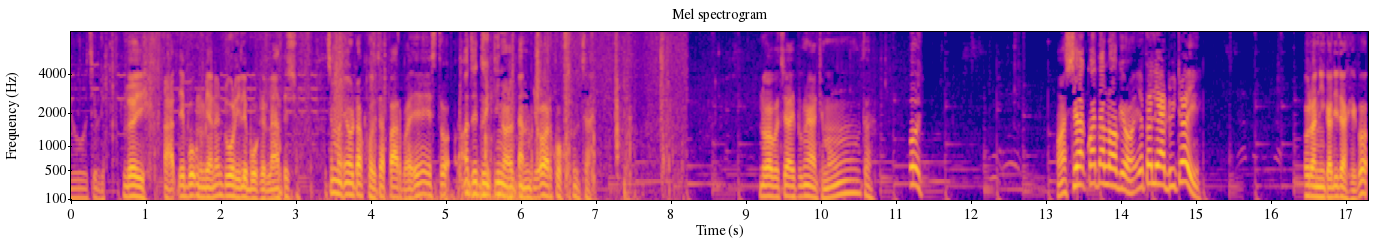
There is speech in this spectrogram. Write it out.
यो चाहिँ ले- हातले बोक्नु बिहान डोरीले बोकेर लाँदैछु। चाहिँ म एउटा खोल्सा पार भएँ यस्तो अझै दुई तिनवटा जानु अर्को खोल्सा लु अब चाहिँ आइपुग्नु आँट्यो म त। हँसिया कता लग्यो? यता ल्या दुइटै। एउटा निकालिराखेको।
